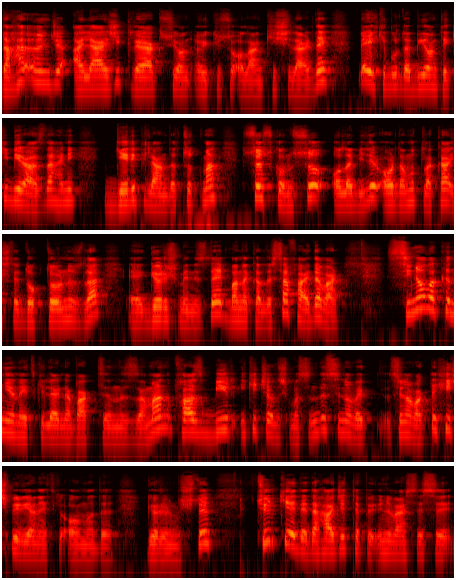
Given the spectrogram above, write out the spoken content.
daha önce alerjik reaksiyon öyküsü olan kişilerde belki burada Biontech'i biraz da hani geri planda tutmak söz konusu olabilir. Orada mutlaka işte doktorunuzla e, görüşmenizde bana kalırsa fayda var. Sinovac'ın yan etkilerine baktığınız zaman faz 1-2 çalışmasında Sinovac, Sinovac'ta hiçbir yan etki olmadığı görülmüştü. Türkiye'de de Hacettepe Üniversitesi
